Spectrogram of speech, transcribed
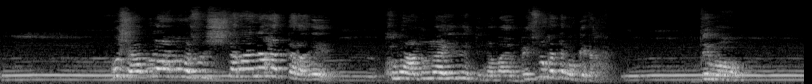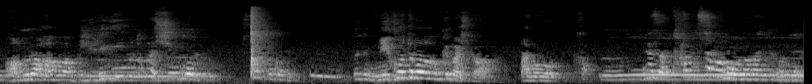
もしアブラハムがそれ従わなかったらねこのアドナイイルって名前は別の方が受けたから。でもアブラハムはギリギリのところで信仰でそれで御言葉を受けました。あの皆さん神様のお名前っていうのはね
